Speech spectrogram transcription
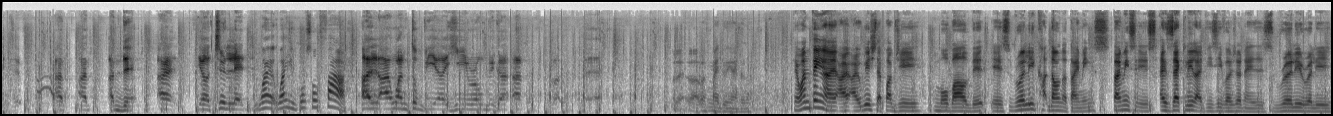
I'm, I'm, I'm dead. I, you're too late. Why, why you go so far? I, I want to be a hero because I'm, what, what am I doing? I don't know. Yeah, one thing I, I, I wish that PUBG Mobile did is really cut down the timings. Timings is exactly like PC version and it's really, really,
